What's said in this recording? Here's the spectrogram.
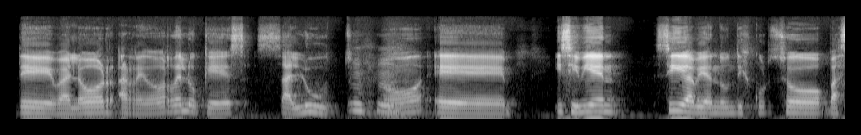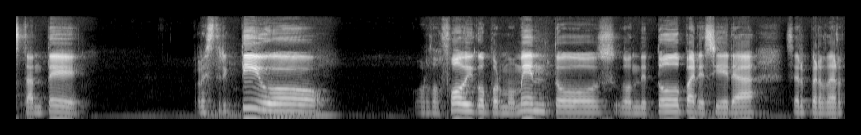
de valor, alrededor de lo que es salud, ¿no? Eh, y si bien sigue habiendo un discurso bastante restrictivo, gordofóbico por momentos, donde todo pareciera ser perder,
